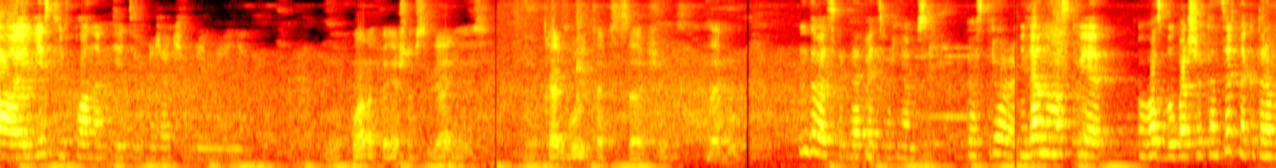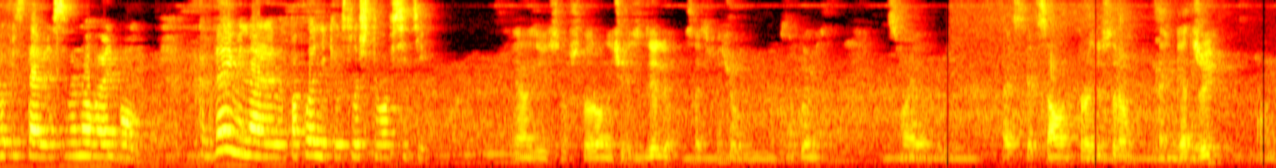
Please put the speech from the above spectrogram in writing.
А есть ли в планах дети в ближайшее время или нет? Ну, в планах, конечно, всегда они есть. Ну, как будет, так и сообщу, дай бог. Ну давайте тогда опять вернемся. Гастролы. Недавно в Москве у вас был большой концерт, на котором вы представили свой новый альбом. Когда именно поклонники услышат его в сети? Я надеюсь, что ровно через неделю, кстати, хочу познакомить с моим, так сказать, саунд-продюсером Гаджи. Он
